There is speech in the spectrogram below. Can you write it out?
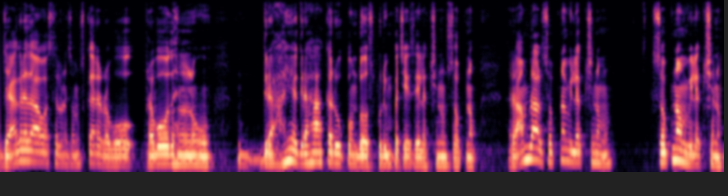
జాగ్రత్తావస్థలోని సంస్కార ప్రబో ప్రబోధనలను గ్రాహ్య గ్రాహక రూపంలో స్ఫురింపచేసే లక్షణం స్వప్నం. రామ్లాల్ స్వప్న విలక్షణం స్వప్నం విలక్షణం.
